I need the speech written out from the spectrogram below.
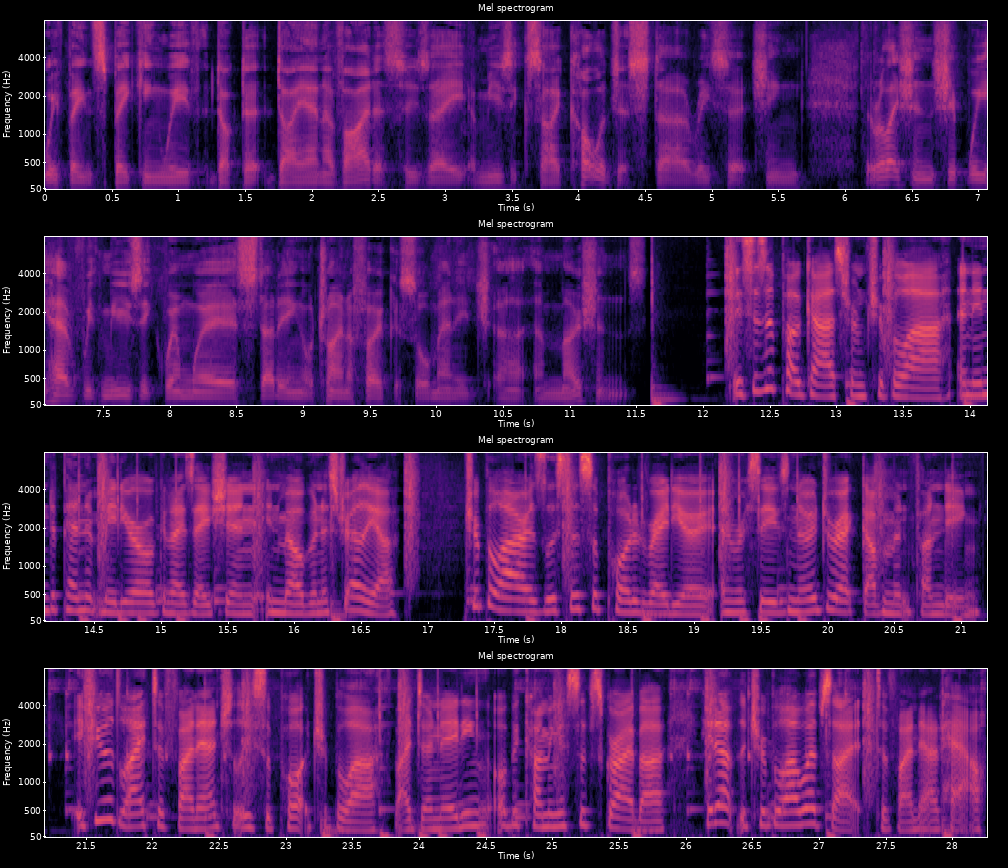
We've been speaking with Dr. Dianna Vidas, who's a, a music psychologist, uh, researching the relationship we have with music when we're studying or trying to focus or manage uh, emotions. This is a podcast from Triple R, an independent media organisation in Melbourne, Australia. Triple R is listener supported radio and receives no direct government funding. If you would like to financially support Triple R by donating or becoming a subscriber, hit up the Triple R website to find out how.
